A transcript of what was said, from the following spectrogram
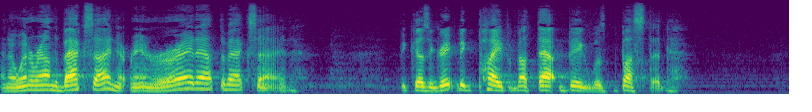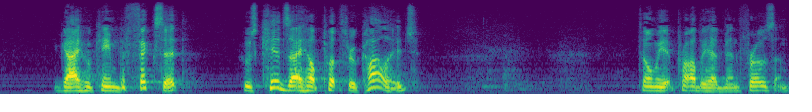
And I went around the backside and it ran right out the backside. Because a great big pipe about that big was busted. The guy who came to fix it, whose kids I helped put through college, told me it probably had been frozen.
